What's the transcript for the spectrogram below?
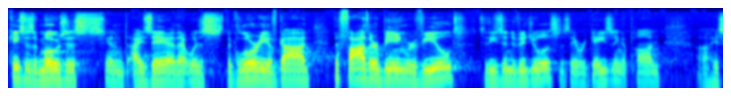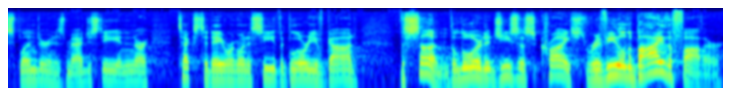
cases of Moses and Isaiah, that was the glory of God, the Father being revealed to these individuals as they were gazing upon uh, his splendor and his majesty. And in our text today, we're going to see the glory of God, the Son, the Lord Jesus Christ, revealed by the Father,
